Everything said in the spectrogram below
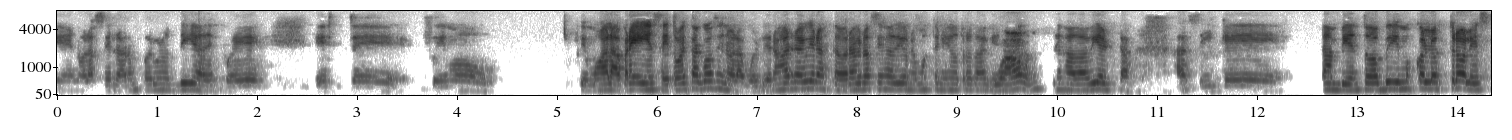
que no las cerraron por unos días, después este, fuimos fuimos a la prensa y toda esta cosa y nos la volvieron a revivir. Hasta ahora, gracias a Dios, no hemos tenido otro ataque Wow. dejado abierta. Así que también todos vivimos con los troles,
